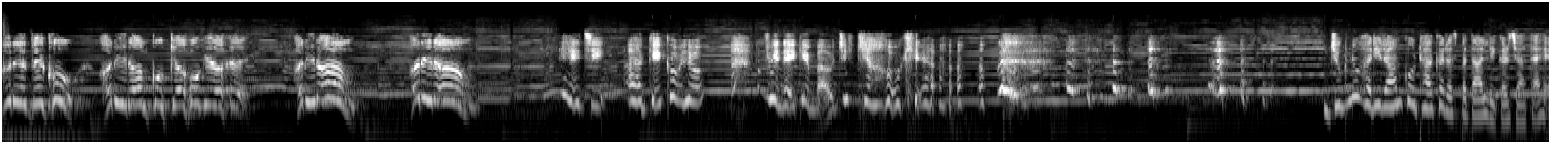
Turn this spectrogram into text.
अरे देखो हरिराम को क्या हो गया है? हरिराम! हरिराम! जी आँखें खोलो। विनय के बाबूजी, क्या हो गया? जुगनू हरिराम को उठाकर अस्पताल लेकर जाता है।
